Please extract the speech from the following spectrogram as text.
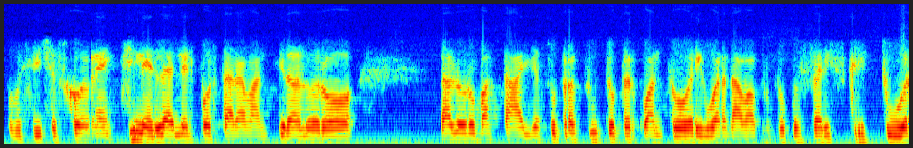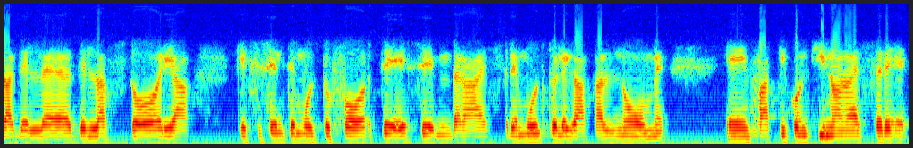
come si dice, scorretti nel, nel portare avanti la loro, la loro, battaglia, soprattutto per quanto riguardava proprio questa riscrittura del, della storia che si sente molto forte e sembra essere molto legata al nome e infatti continuano a essere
